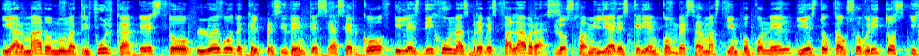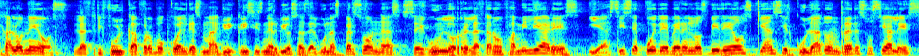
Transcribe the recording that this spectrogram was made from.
y armaron una trifulca. Esto luego de que el presidente se acercó y les dijo unas breves palabras. Los familiares querían conversar más tiempo con él y esto causó gritos y jaloneos. La trifulca provocó el desmayo y crisis nerviosas de algunas personas, según lo relataron familiares, y así se puede ver en los videos que han circulado en redes sociales.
